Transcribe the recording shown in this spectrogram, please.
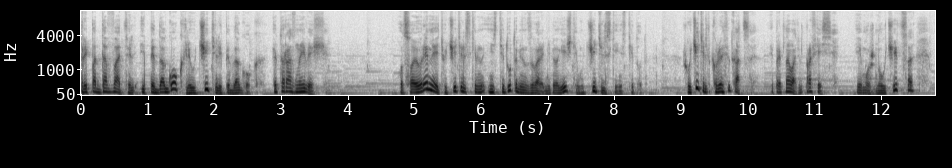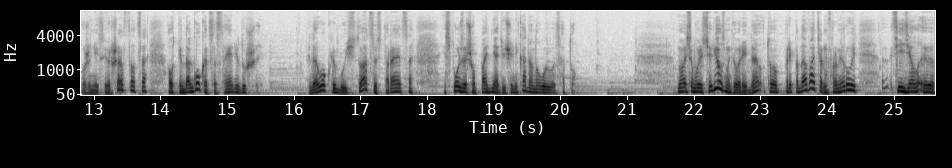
преподаватель и педагог, или учитель и педагог, это разные вещи – вот в свое время эти учительскими институтами называли, не педагогическим, учительский институт. Что учитель – это квалификация, и преподаватель – профессия. Ей можно учиться, можно не совершенствоваться, а вот педагог – это состояние души. Педагог любую ситуацию старается использовать, чтобы поднять ученика на новую высоту. Но ну, а если более серьезно говорить, да, то преподаватель формирует физиол... Э,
